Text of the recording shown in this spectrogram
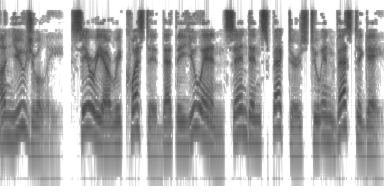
Unusually, Syria requested that the UN send inspectors to investigate.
